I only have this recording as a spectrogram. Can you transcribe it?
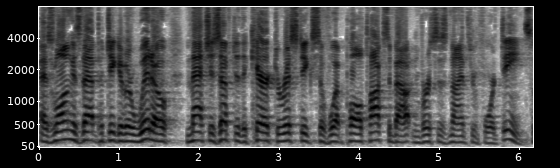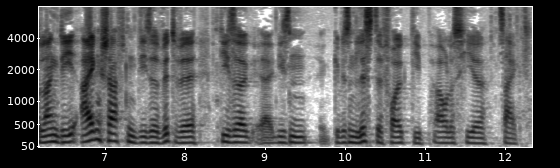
as long as that particular widow matches up to the characteristics of what Paul talks about in verses 9 through 14. Solange die Eigenschaften dieser Witwe dieser, äh, diesen gewissen Liste folgt, die Paulus hier zeigt.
